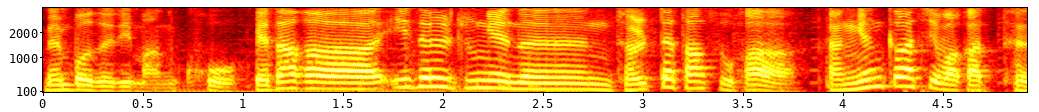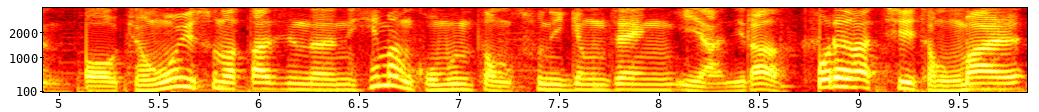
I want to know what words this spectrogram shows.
멤버들이 많고 게다가 이들 중에는 절대 다수가 작년까지와 같은 어, 경우의 수나 따지는 희망 고문성 순위 경쟁이 아니라 올해같이 정말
